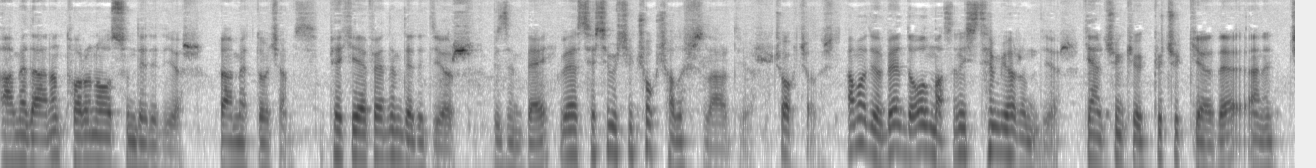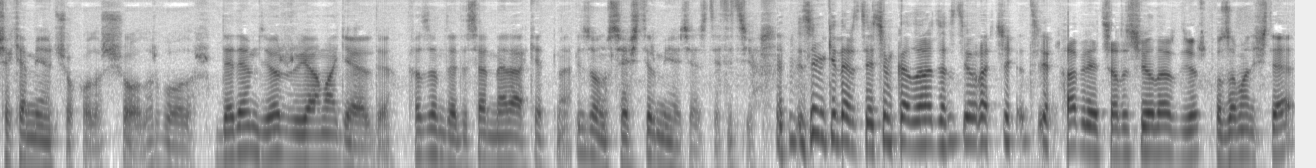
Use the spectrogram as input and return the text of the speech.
Ahmet Ağa'nın torunu olsun dedi diyor. Rahmetli hocamız. Peki efendim dedi diyor bizim bey ve seçim için çok çalıştılar diyor. Çok çalıştı. Ama diyor ben de olmasını istemiyorum diyor. Yani çünkü küçük yerde hani çekemeyen çok olur. Şu olur bu olur. Dedem diyor rüyama geldi. Kızım dedi sen merak etme. Biz onu seçtirmeyeceğiz dedi diyor. Bizimkiler seçim kazanacağız diye uğraşıyor diyor. Habire çalışıyorlar diyor. O zaman işte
